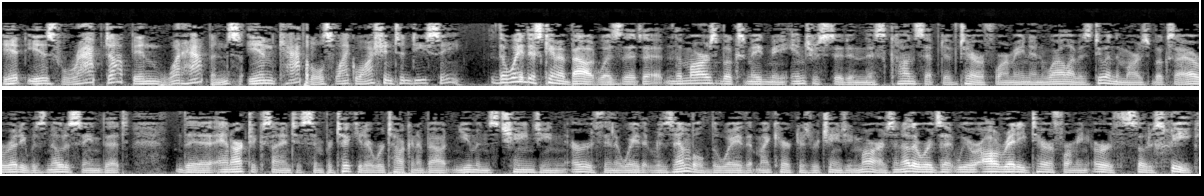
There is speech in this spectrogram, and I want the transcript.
it is wrapped up in what happens in capitals like Washington DC. The way this came about was that uh, the Mars books made me interested in this concept of terraforming, and while I was doing the Mars books, I already was noticing that the Antarctic scientists in particular were talking about humans changing Earth in a way that resembled the way that my characters were changing Mars. In other words, that we were already terraforming Earth, so to speak.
